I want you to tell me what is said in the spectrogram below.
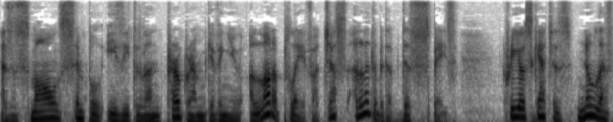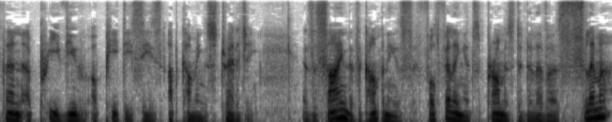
as a small, simple, easy to learn program giving you a lot of play for just a little bit of disk space. Creo Sketch is no less than a preview of PTC's upcoming strategy is a sign that the company is fulfilling its promise to deliver slimmer,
